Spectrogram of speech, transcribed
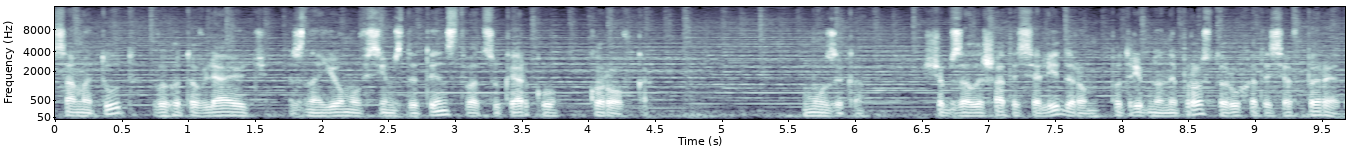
Саме тут виготовляють знайому всім з дитинства цукерку коровка. Музика. Щоб залишатися лідером, потрібно не просто рухатися вперед,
